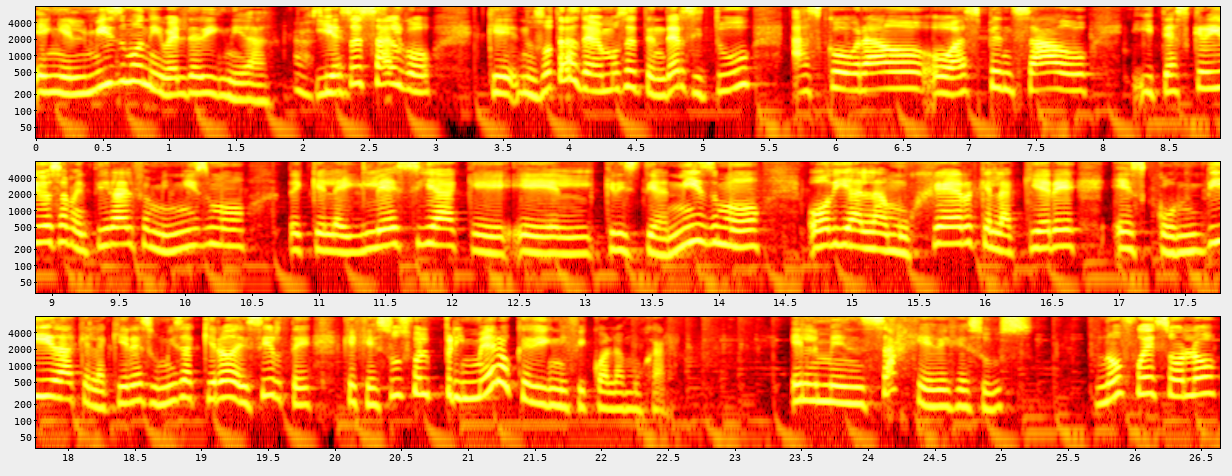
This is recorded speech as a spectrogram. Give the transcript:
en el mismo nivel de dignidad. y eso es. algo que nosotras debemos entender. Si tú has cobrado o has pensado y te has creído esa mentira del feminismo, de que la iglesia, que el cristianismo odia a la mujer, que la quiere escondida, que la quiere sumisa, quiero decirte que Jesús fue el primero que dignificó a la mujer el mensaje de Jesús no fue solo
